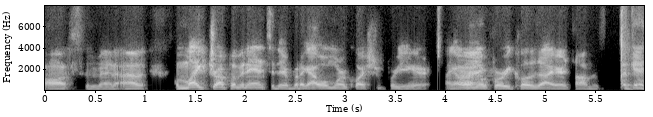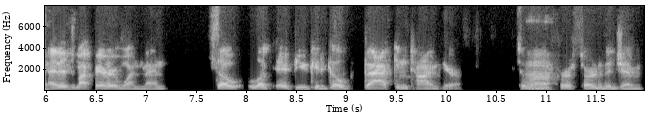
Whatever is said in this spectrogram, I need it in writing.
awesome, man. I, a mic drop of an answer there, but I got one more question for you here. I got All one right. more before we close out here, Thomas. Okay. And this is my favorite one, man. So, look, if you could go back in time here to when uh, you uh-huh. first started the gym,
